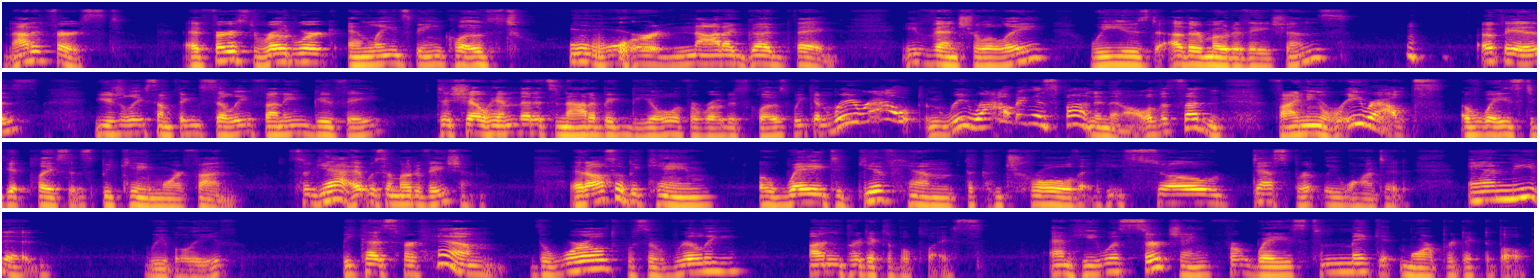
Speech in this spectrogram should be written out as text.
Not at first. At first, roadwork and lanes being closed were not a good thing. Eventually, we used other motivations of his, usually something silly, funny, goofy, to show him that it's not a big deal if a road is closed. We can reroute, and rerouting is fun. And then all of a sudden, finding reroutes of ways to get places became more fun. So, yeah, it was a motivation. It also became a way to give him the control that he so desperately wanted and needed, we believe. Because for him, the world was a really unpredictable place, and he was searching for ways to make it more predictable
